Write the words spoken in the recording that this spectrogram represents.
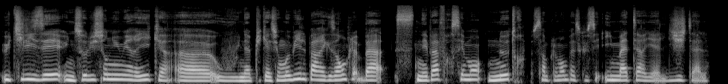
utiliser une solution numérique euh, ou une application mobile, par exemple, bah, ce n'est pas forcément neutre simplement parce que c'est immatériel, digital.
